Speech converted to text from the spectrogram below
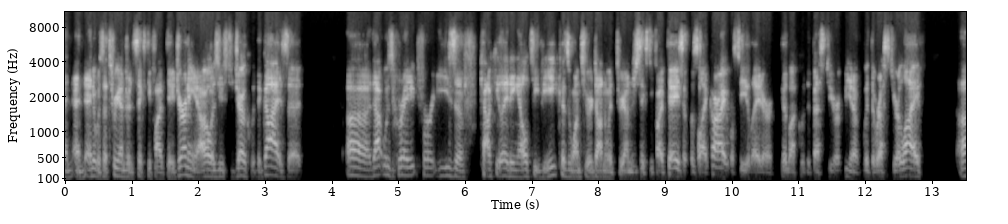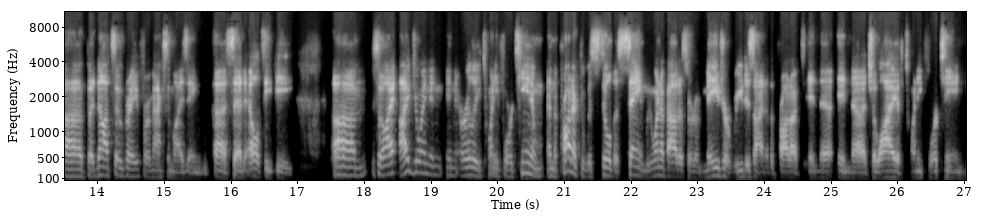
and, and, and it was a 365 day journey. I always used to joke with the guys that uh, that was great for ease of calculating LTV because once you were done with 365 days, it was like, all right, we'll see you later. Good luck with the best of your, you know, with the rest of your life. Uh, but not so great for maximizing uh, said LTV. Um, so I, I joined in, in early 2014 and, and the product was still the same. We went about a sort of major redesign of the product in the in uh, July of 2014.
